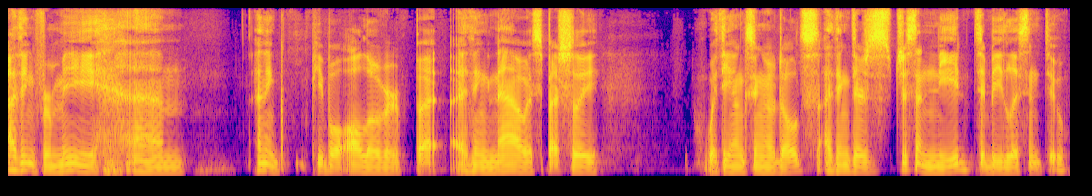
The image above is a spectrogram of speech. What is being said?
I think for me, um, I think people all over, but I think now, especially with young single adults, I think there's just a need to be listened to.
